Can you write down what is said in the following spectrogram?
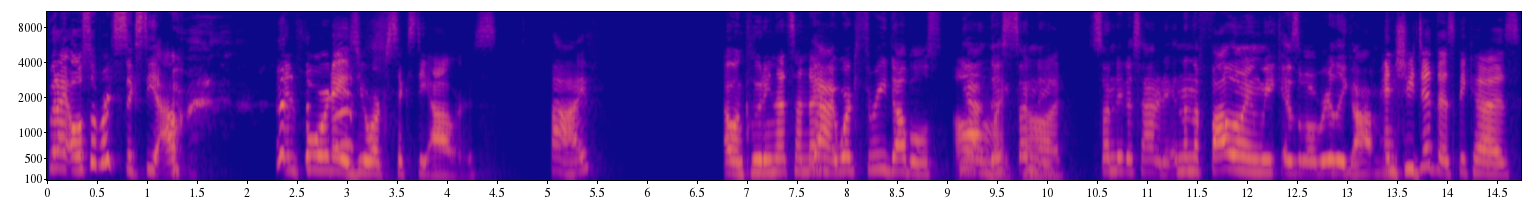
But I also worked sixty hours. In four days, you work sixty hours. Five. Oh, including that Sunday. Yeah, I worked three doubles. Oh yeah, my this Sunday, god. Sunday to Saturday, and then the following week is what really got me. And she did this because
